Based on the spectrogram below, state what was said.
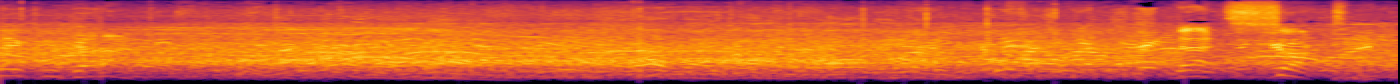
think you got? Oh, God. Oh, my God. Oh, man. That sucked.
